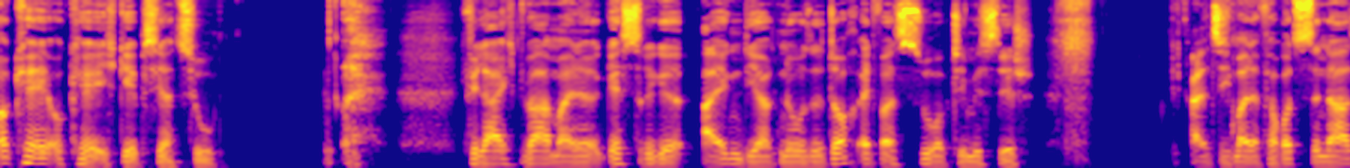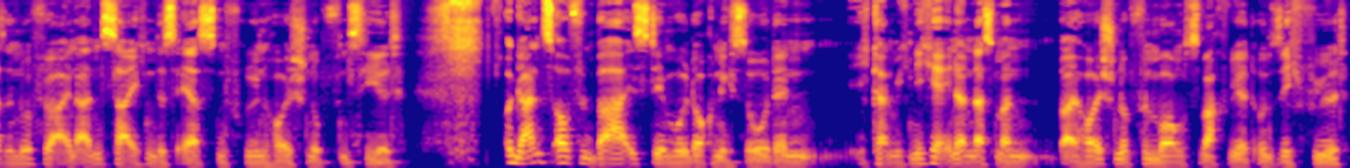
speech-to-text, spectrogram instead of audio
Okay, okay, ich gebe es ja zu. Vielleicht war meine gestrige Eigendiagnose doch etwas zu optimistisch, als ich meine verrotzte Nase nur für ein Anzeichen des ersten frühen Heuschnupfens hielt. Ganz offenbar ist dem wohl doch nicht so, denn ich kann mich nicht erinnern, dass man bei Heuschnupfen morgens wach wird und sich fühlt,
